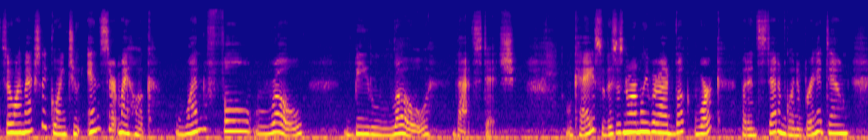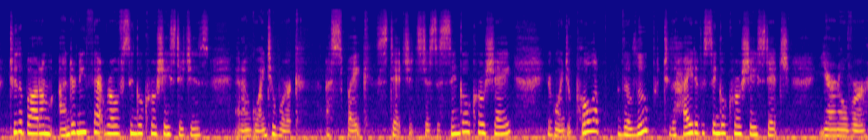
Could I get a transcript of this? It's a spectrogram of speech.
So I'm actually going to insert my hook one full row below that stitch. Okay, so this is normally where I'd look, work, but instead I'm going to bring it down to the bottom underneath that row of single crochet stitches and I'm going to work spike stitch. It's just a single crochet. You're going to pull up the loop to the height of a single crochet stitch, yarn over,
